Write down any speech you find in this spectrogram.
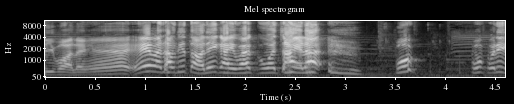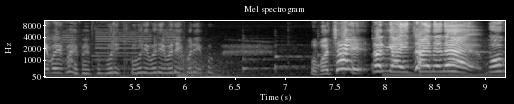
รีบอร์ดเลยเอ้ยเอ๊ะมาทำที่ต่อได้ไงวะกูว่าใช่ละฟุกฟุกมาดิไปไปไปฟุกมาดิฟุกมาดิมาดิมาดิมาดิฟุกผมว่าใช่นั่นไงใช่แน่ๆฟุก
